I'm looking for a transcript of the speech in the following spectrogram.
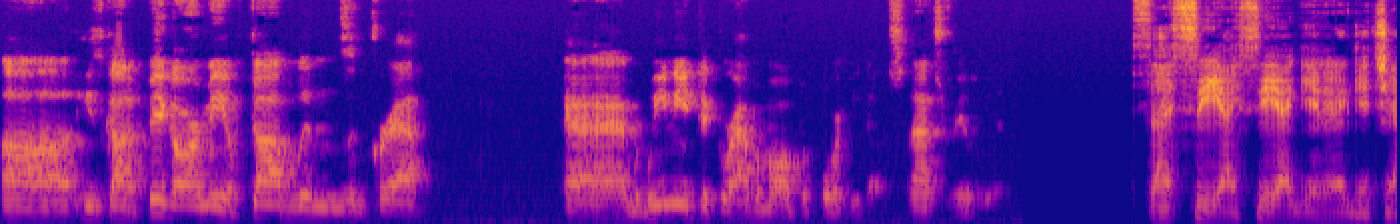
Uh, he's got a big army of goblins and crap, and we need to grab them all before he does. That's really it. I see. I see. I get it. I get you.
